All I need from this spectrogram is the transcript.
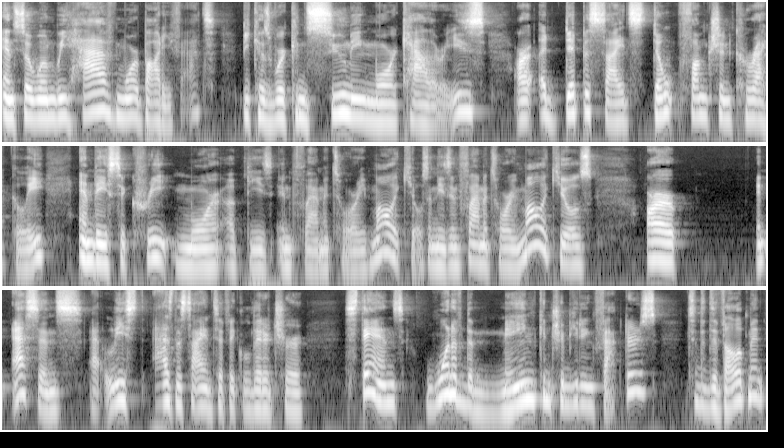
And so when we have more body fat, because we're consuming more calories, our adipocytes don't function correctly and they secrete more of these inflammatory molecules. And these inflammatory molecules are, in essence, at least as the scientific literature stands, one of the main contributing factors to the development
